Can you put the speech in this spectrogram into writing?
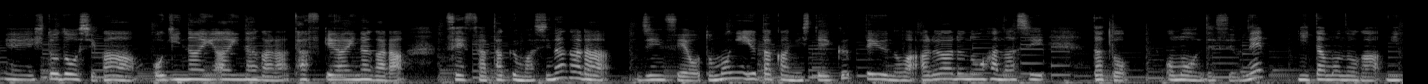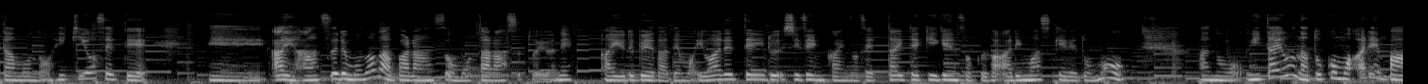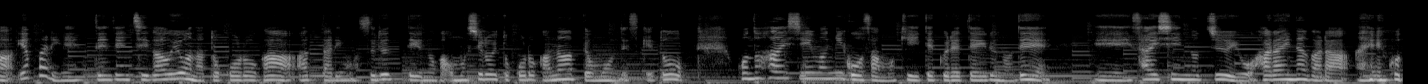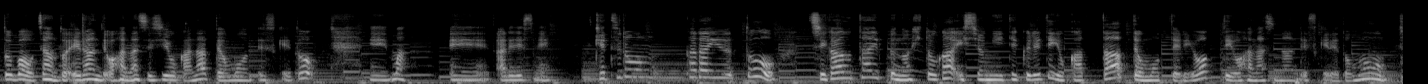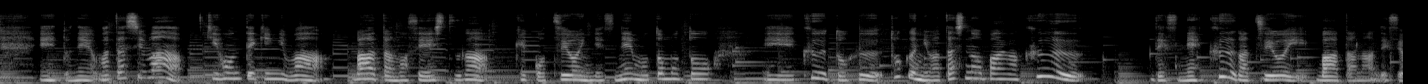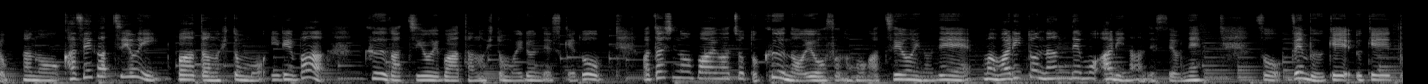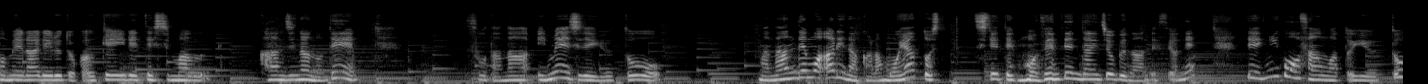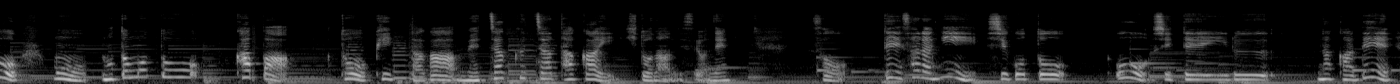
えー、人同士が補い合いながら助け合いながら切磋琢磨しながら人生を共に豊かにしていくっていうのはあるあるのお話だと思うんですよね。似たものが似たものを引き寄せて、えー、相反するものがバランスをもたらすというねアユルベーダでも言われている自然界の絶対的原則がありますけれどもあの似たようなとこもあればやっぱりね全然違うようなところがあったりもするっていうのが面白いところかなって思うんですけどこの配信は2号さんも聞いてくれているので、えー、最新の注意を払いながら、えー、言葉をちゃんと選んでお話ししようかなって思うんですけど、えー、まあ、えあれですね。結論から言うと違うタイプの人が一緒にいてくれてよかったって思ってるよっていうお話なんですけれどもえっ、ー、とね私は基本的にはバータの性質が結構強いんですね。もともと、え、空と風。特に私の場合は空ですね。空が強いバータなんですよ。あの風が強いバータの人もいれば空が強いバータの人もいるんですけど私の場合はちょっと空の要素の方が強いので、まあ、割と何でもありなんですよね。そう全部受け受け止められるとか受け入れてしまう感じなのでそうだな。イメージで言うとまあ何でもありだからもやっとしてても 全然大丈夫なんですよね。で、2号さんはというと、もうもともとカパとピッタがめちゃくちゃ高い人なんですよね。そう。で、さらに仕事をしている中で、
